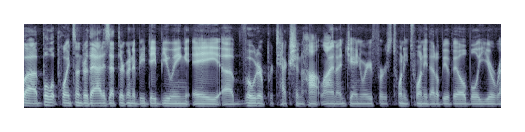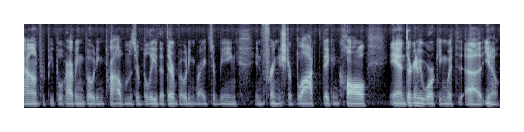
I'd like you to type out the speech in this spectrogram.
uh, bullet points under that is that they're going to be debuting a uh, voter protection hotline on January first, twenty twenty. That'll be available year round for people who are having voting problems or believe that their voting rights are being infringed or blocked. They can call, and they're going to be working with, uh, you know,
